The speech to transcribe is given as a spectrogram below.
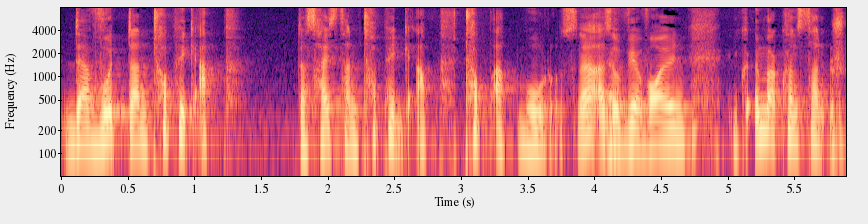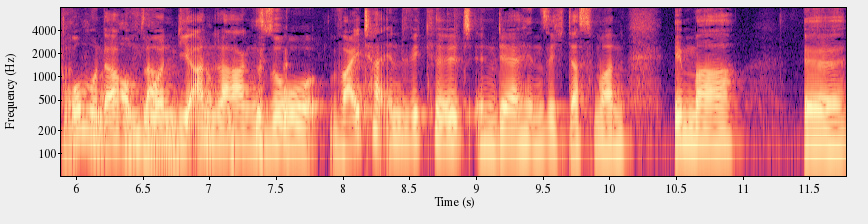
da wurde dann Topic Up das heißt dann Topic-Up, Top-Up-Modus. Ne? Also ja. wir wollen immer konstanten Strom und darum Aufladen. wurden die Anlagen so weiterentwickelt in der Hinsicht, dass man immer äh,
